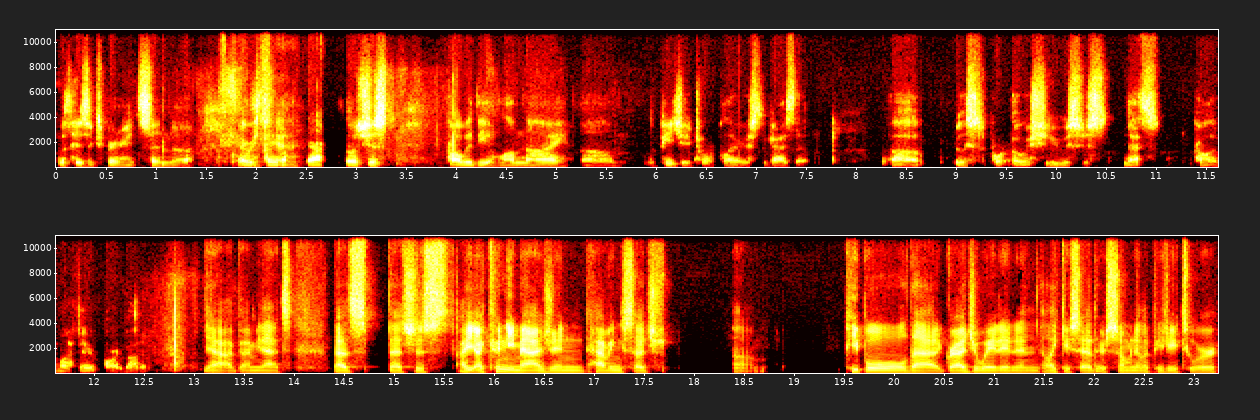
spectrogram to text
with his experience and uh, everything yeah. like that. So it's just probably the alumni, um, the PGA Tour players, the guys that uh, really support OSU. Is just that's probably my favorite part about it. Yeah, I mean that's that's that's just I, I couldn't imagine having such um, people that graduated and like you said, there's so many on the PGA Tour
